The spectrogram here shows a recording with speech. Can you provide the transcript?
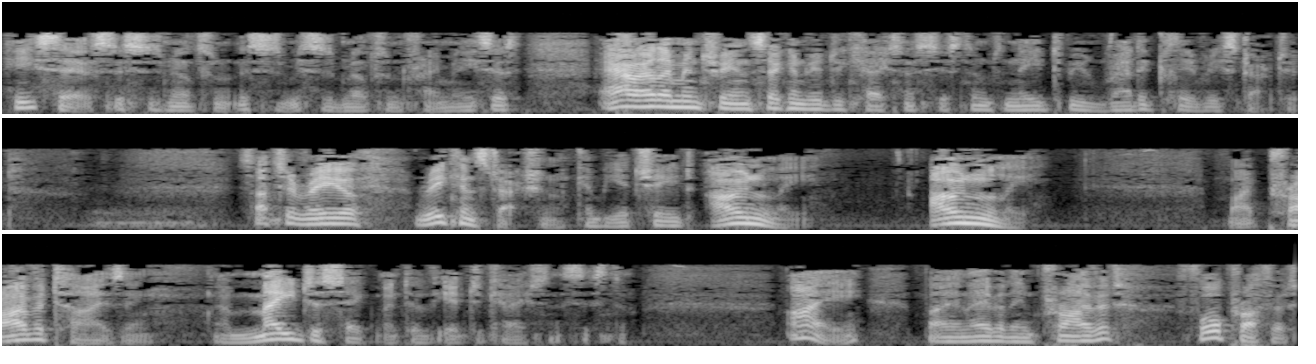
He says, this is Milton, this is Mrs. Milton Friedman, he says, our elementary and secondary education systems need to be radically restructured. Such a re- reconstruction can be achieved only, only by privatising a major segment of the education system, i.e. by enabling private, for-profit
